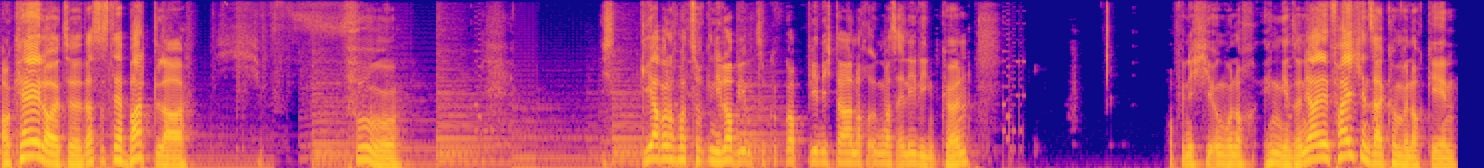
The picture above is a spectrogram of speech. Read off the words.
Okay, Leute, das ist der Butler. Puh. Ich gehe aber nochmal zurück in die Lobby, um zu gucken, ob wir nicht da noch irgendwas erledigen können. Ob wir nicht hier irgendwo noch hingehen sollen. Ja, in den Veilchensaal können wir noch gehen.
